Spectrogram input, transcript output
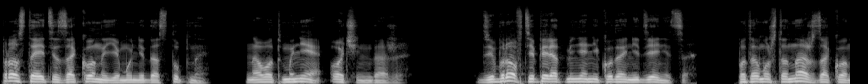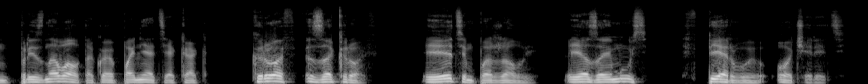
Просто эти законы ему недоступны. Но вот мне очень даже. Дебров теперь от меня никуда не денется потому что наш закон признавал такое понятие, как «кровь за кровь». И этим, пожалуй, я займусь в первую очередь.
